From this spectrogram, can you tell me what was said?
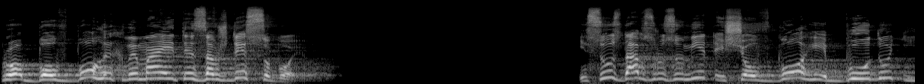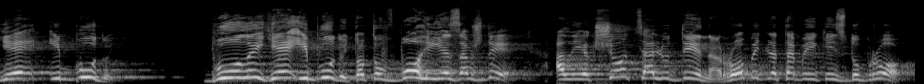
про, бо в Богих ви маєте завжди з собою. Ісус дав зрозуміти, що в Богі будуть, є і будуть. Були, є і будуть. Тобто в Богі є завжди. Але якщо ця людина робить для тебе якесь добро,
